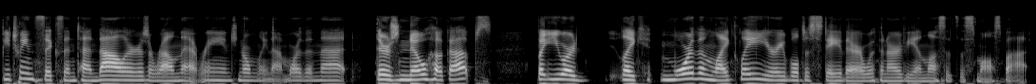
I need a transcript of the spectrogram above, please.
between six and ten dollars around that range, normally not more than that. There's no hookups, but you are like more than likely you're able to stay there with an RV unless it's a small spot.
